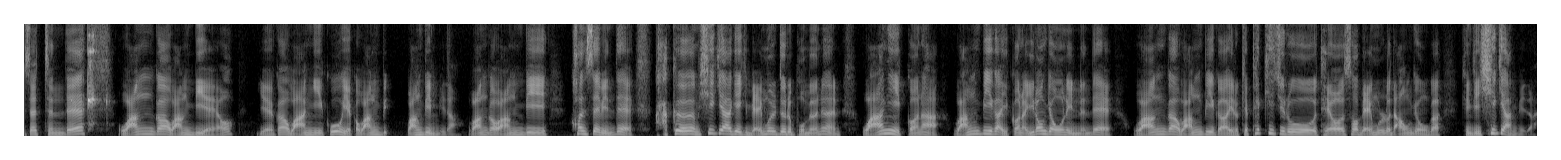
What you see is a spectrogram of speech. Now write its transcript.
세트인데 왕과 왕비예요. 얘가 왕이고 얘가 왕비 왕비입니다. 왕과 왕비 컨셉인데 가끔 희귀하게 이 매물들을 보면은 왕이 있거나 왕비가 있거나 이런 경우는 있는데 왕과 왕비가 이렇게 패키지로 되어서 매물로 나온 경우가 굉장히 희귀합니다.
